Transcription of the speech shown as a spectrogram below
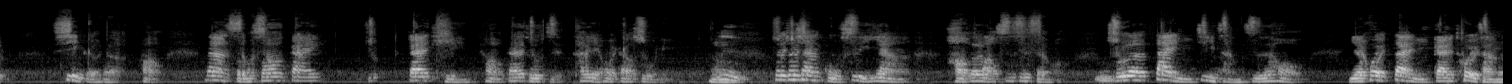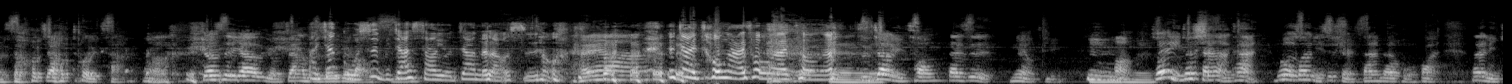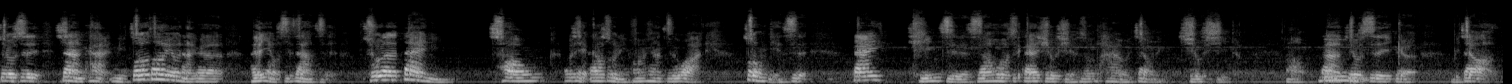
性格的。好，那什么时候该阻该停，好，该阻止，他也会告诉你。嗯，所以就像股市一样，好的老师是什么？除了带你进场之后，也会带你该退场的时候就要退场啊，就是要有这样子。好像股市比较少有这样的老师哦。对啊，就叫你冲啊冲啊冲啊，只叫你冲，但是没有停。嗯，好，所以你就想想看，如果说你是选三的伙伴，那你就是想想看，你周遭有哪个朋友是这样子？除了带你。冲，而且告诉你方向之外，重点是该停止的时候，或是该休息的时候，他还会叫你休息的。好，那就是一个比较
